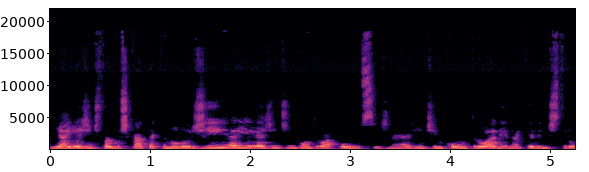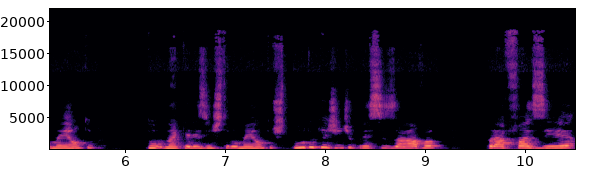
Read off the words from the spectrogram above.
E aí a gente foi buscar tecnologia e aí a gente encontrou a Pulses, né? A gente encontrou ali naquele instrumento, tu, naqueles instrumentos, tudo que a gente precisava para fazer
